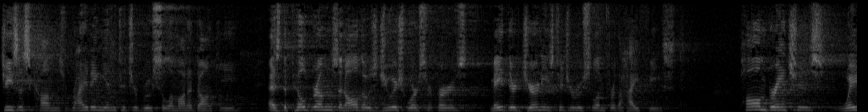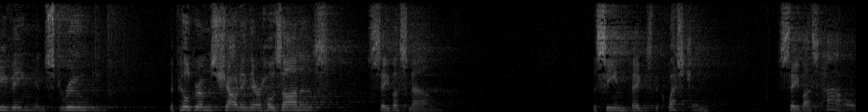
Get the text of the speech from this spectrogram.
Jesus comes riding into Jerusalem on a donkey as the pilgrims and all those Jewish worshippers made their journeys to Jerusalem for the high feast. Palm branches waving and strewn, the pilgrims shouting their hosannas, Save us now. The scene begs the question Save us how?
